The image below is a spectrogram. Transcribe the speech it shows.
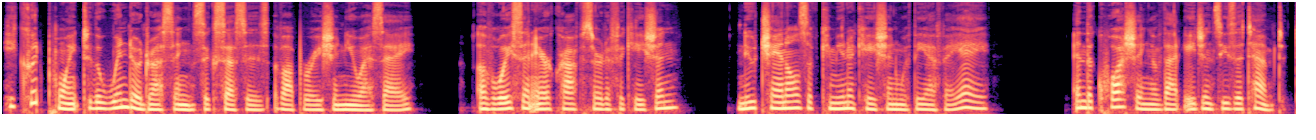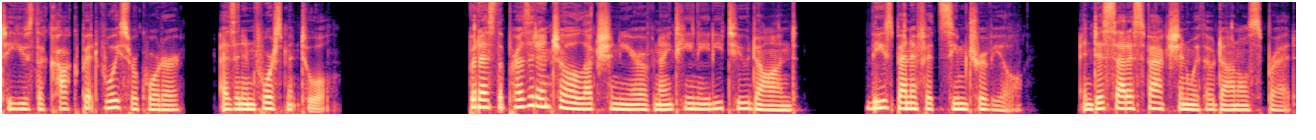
He could point to the window dressing successes of Operation USA, a voice and aircraft certification, new channels of communication with the FAA, and the quashing of that agency's attempt to use the cockpit voice recorder as an enforcement tool. But as the presidential election year of 1982 dawned, these benefits seemed trivial, and dissatisfaction with O'Donnell spread.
